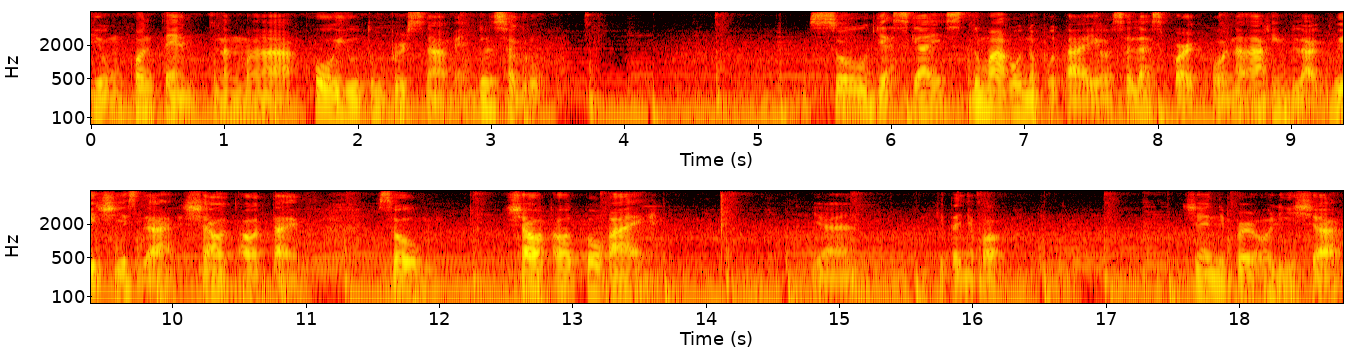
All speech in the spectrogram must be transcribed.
yung content ng mga co-YouTubers namin dun sa group. So, yes guys, dumako na po tayo sa last part po ng aking vlog which is the shout out time. So, shout out po kay yan, kita niyo po Jennifer Olicia.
